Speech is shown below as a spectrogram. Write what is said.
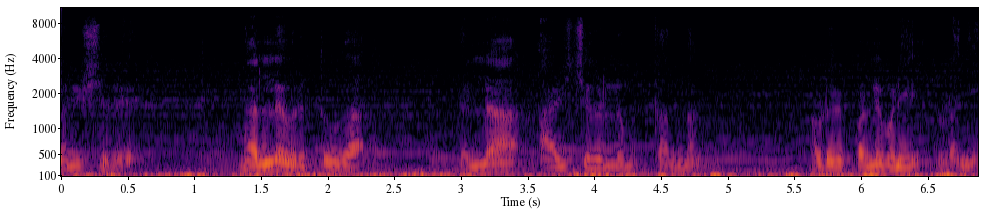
മനുഷ്യര് നല്ല ഒരു തുക എല്ലാ ആഴ്ചകളിലും തന്ന് അവിടെ ഒരു പള്ളിപണി തുടങ്ങി.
